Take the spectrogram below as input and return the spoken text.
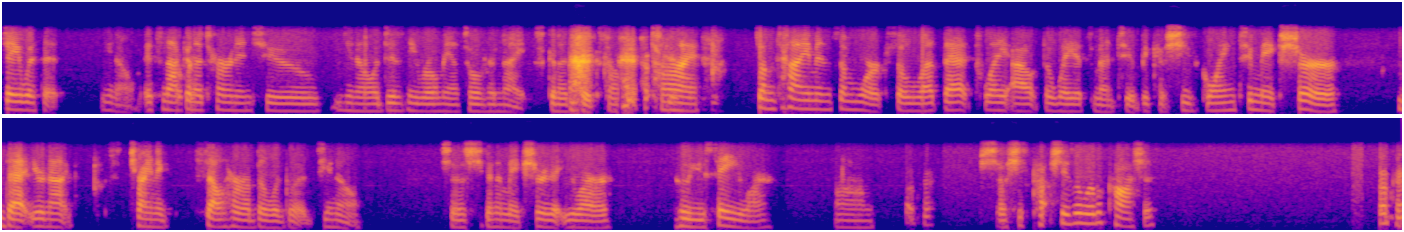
Stay with it. You know, it's not going to turn into you know a Disney romance overnight. It's going to take some time, some time and some work. So let that play out the way it's meant to, because she's going to make sure that you're not trying to sell her a bill of goods. You know, so she's going to make sure that you are who you say you are. Um, Okay. so she's she's a little cautious. Okay.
